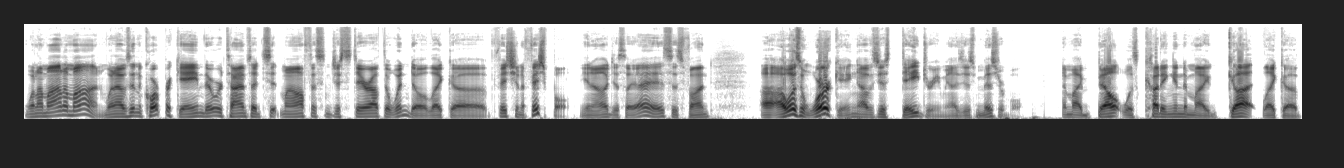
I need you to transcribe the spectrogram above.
When I'm on, I'm on. When I was in the corporate game, there were times I'd sit in my office and just stare out the window like a fish in a fishbowl, you know, just like, hey, this is fun. Uh, I wasn't working, I was just daydreaming. I was just miserable. And my belt was cutting into my gut like a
